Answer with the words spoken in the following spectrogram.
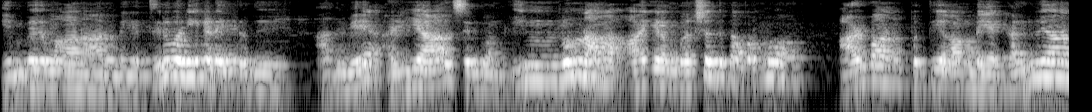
எம்பெருமானாருடைய திருவடி கிடைத்தது அதுவே அழியாத செல்வம். இன்றும் நாம ஆயிரம் வருஷத்துக்கு அப்புறமும் ஆழ்வானை பத்தி அவனுடைய கல்யாண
